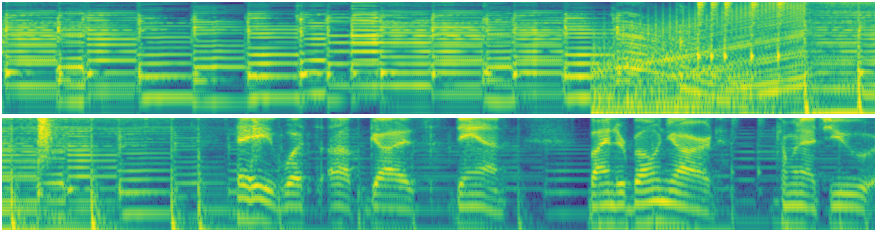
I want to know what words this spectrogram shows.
Hey, what's up, guys? Dan, Binder Boneyard, coming at you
